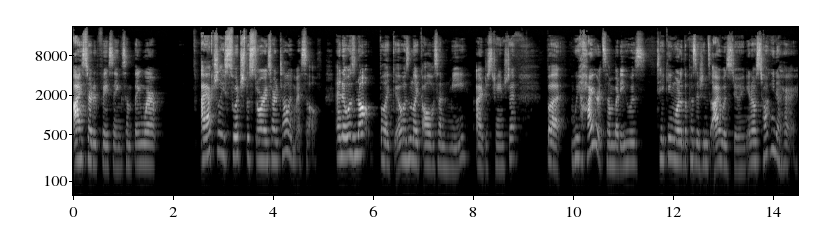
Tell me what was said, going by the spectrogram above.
I started facing something where I actually switched the story I started telling myself. And it was not like it wasn't like all of a sudden me. I just changed it. But we hired somebody who was taking one of the positions I was doing, and I was talking to her.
